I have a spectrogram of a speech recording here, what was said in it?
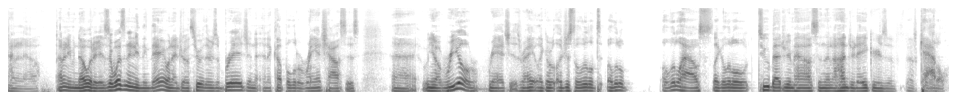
I don't know. I don't even know what it is. There wasn't anything there when I drove through. There was a bridge and, and a couple little ranch houses, uh, you know, real ranches, right? Like a, just a little, a little, a little house, like a little two bedroom house, and then a hundred acres of, of cattle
